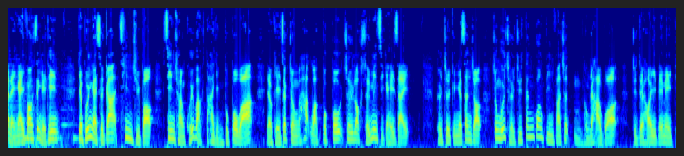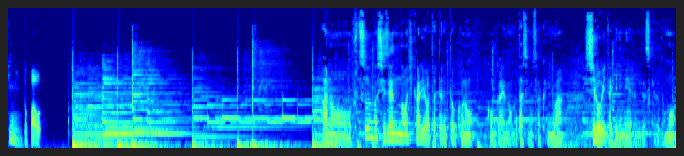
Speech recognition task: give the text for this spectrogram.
翻嚟藝方星期天。日本藝術家千住博擅長繪畫大型瀑布畫，尤其側重刻畫瀑布墜落水面時嘅氣勢。佢最近嘅新作仲會隨住燈光變化出唔同嘅效果，絕對可以媲美天然瀑布。あの普通の自然の光を当ててるとこの今回の私の作品は白い滝に見えるんですけれども、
